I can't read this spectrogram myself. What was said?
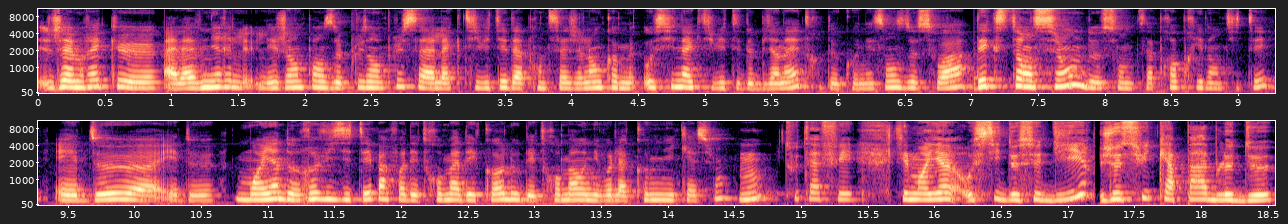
J'aimerais que à l'avenir, les gens pensent de plus en plus à l'activité d'apprentissage de langue comme aussi une activité de bien-être, de connaissance de soi, d'extension de, son, sa propre identité et de, euh, et de moyen de revisiter parfois des traumas d'école ou des traumas au niveau de la communication. Mmh, tout à fait. C'est le moyen aussi de se dire, je suis capable de,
